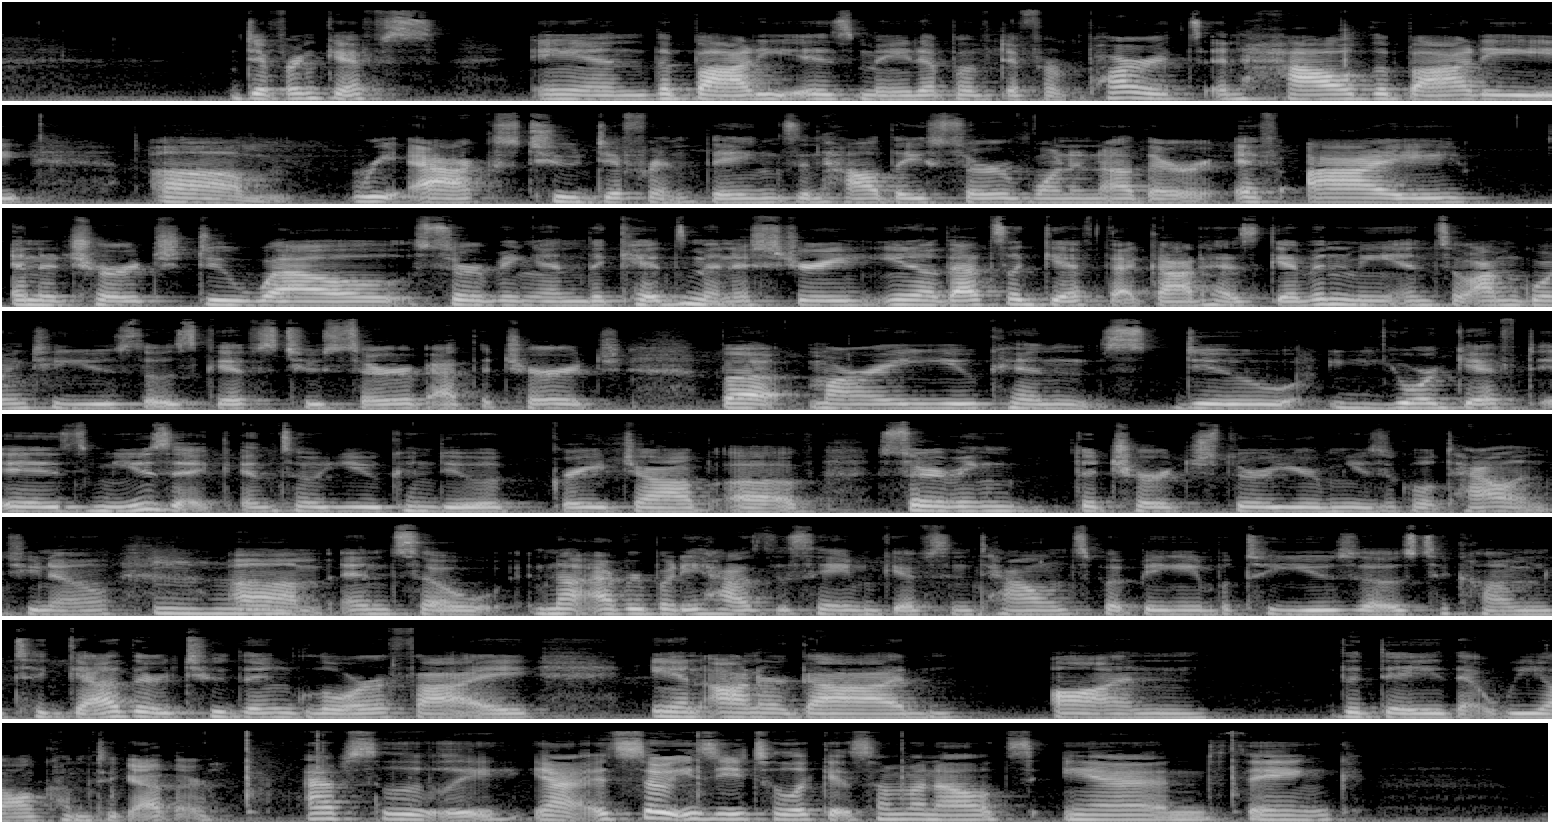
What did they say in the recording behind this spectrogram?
different gifts and the body is made up of different parts and how the body um reacts to different things and how they serve one another. If I in a church do well serving in the kids ministry you know that's a gift that god has given me and so i'm going to use those gifts to serve at the church but mari you can do your gift is music and so you can do a great job of serving the church through your musical talents you know mm-hmm. um, and so not everybody has the same gifts and talents but being able to use those to come together to then glorify and honor god on the day that we all come together. Absolutely. Yeah, it's so easy to look at someone else and think,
